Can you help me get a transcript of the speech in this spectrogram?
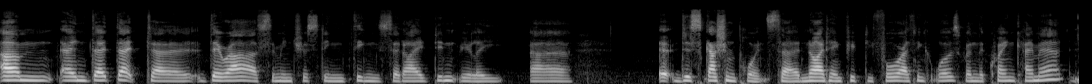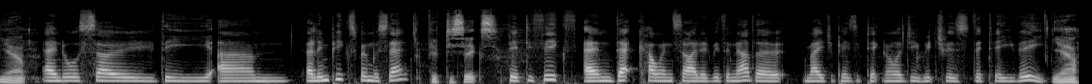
Um, and that that uh, there are some interesting things that I didn't really uh, discussion points. Uh, 1954, I think it was when the Queen came out, yeah. and also the um, Olympics. When was that? Fifty six. 56, and that coincided with another major piece of technology, which was the TV. Yeah,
